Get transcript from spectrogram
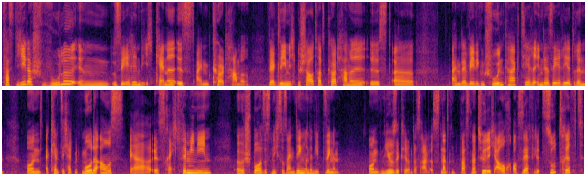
fast jeder Schwule in Serien, die ich kenne, ist ein Kurt Hummel. Wer Glee nicht geschaut hat, Kurt Hummel ist äh, einer der wenigen schwulen Charaktere in der Serie drin und er kennt sich halt mit Mode aus, er ist recht feminin, äh, Sport ist nicht so sein Ding und er liebt Singen und Musical und das alles. Was natürlich auch auf sehr viele zutrifft.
